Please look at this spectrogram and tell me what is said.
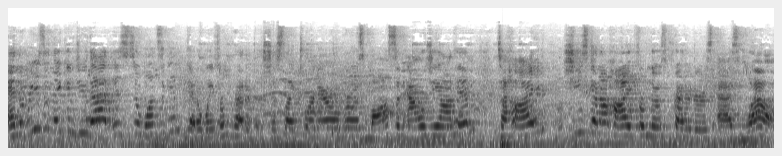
And the reason they can do that is to once again get away from predators. Just like Tornado grows moss and algae on him to hide, she's gonna hide from those predators as well.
